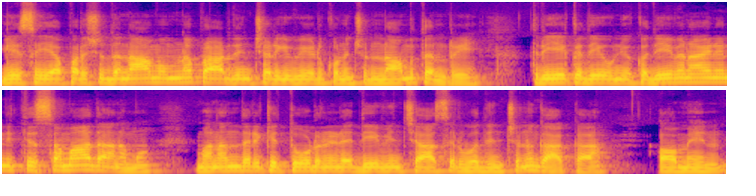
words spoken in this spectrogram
ఏసయ్య పరిశుద్ధ నామమున ప్రార్థించి అడిగి వేడుకొనుచున్నాము తండ్రి. త్రియక దేవుని యొక్క దీవెనాయన నిత్య సమాధానము మనందరికీ తోడునిడ దీవించి ఆశీర్వదించును గాక ఆమెన్.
